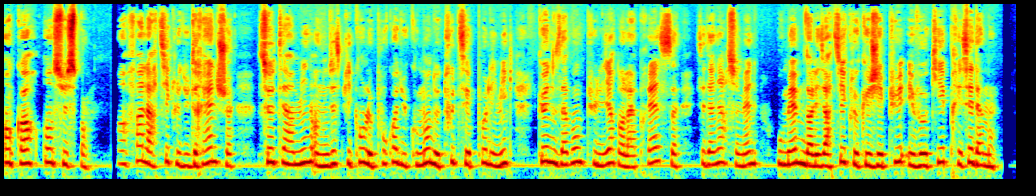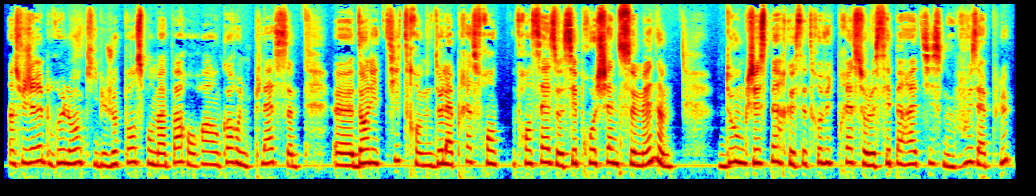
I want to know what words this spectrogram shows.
encore en suspens. Enfin, l'article du Drench se termine en nous expliquant le pourquoi du comment de toutes ces polémiques que nous avons pu lire dans la presse ces dernières semaines ou même dans les articles que j'ai pu évoquer précédemment. Un sujet brûlant qui, je pense pour ma part, aura encore une place euh, dans les titres de la presse française ces prochaines semaines. Donc j'espère que cette revue de presse sur le séparatisme vous a plu.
